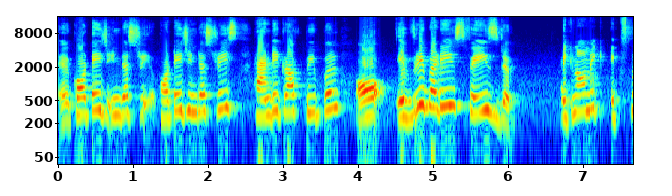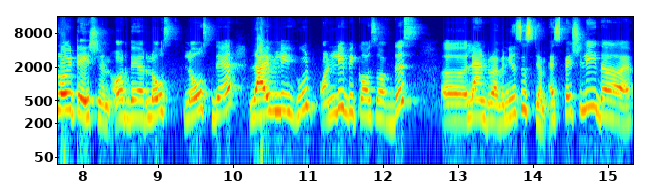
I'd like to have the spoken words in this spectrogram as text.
uh, cottage industry, cottage industries, handicraft people, or everybody is faced economic exploitation or they are lost, lost their livelihood only because of this uh, land revenue system, especially the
